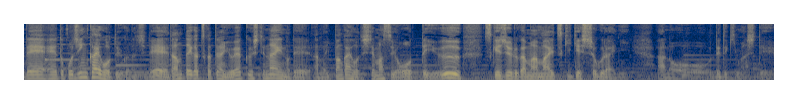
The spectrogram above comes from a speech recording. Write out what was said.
で、えーと、個人開放という形で団体が使ってない予約してないのであの一般開放でしてますよっていうスケジュールがまあ毎月月初ぐらいにあの出てきまして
